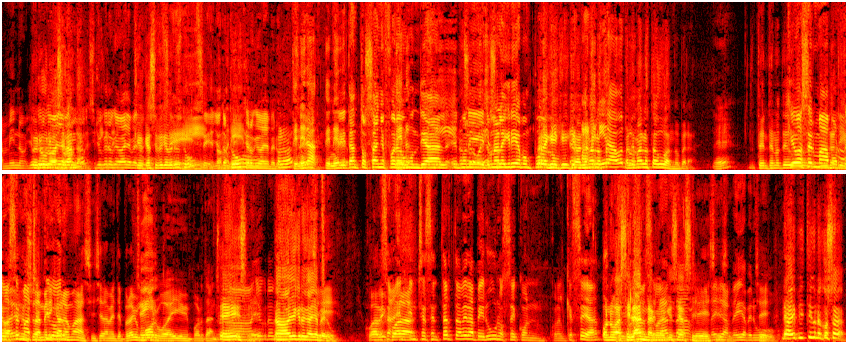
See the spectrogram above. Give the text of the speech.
A mí no. Yo ¿Perú, que Nueva Zelanda? Perú. Yo creo que vaya a ¿Que Perú. clasifique Perú tú? Sí, yo también creo que vaya a Perú. Tener a, tener, tantos años fuera de un mundial, sí, es no bonito, una alegría para un pueblo. Espera, que, que, que Valdemar, lo está, otro- Valdemar lo está dudando, espera. ¿Eh? Te- te noté ¿Qué va a ser más aporte? Va a ser más sudamericano más, sinceramente, pero hay un Sí. morbo ahí importante. Sí, No, sí. yo creo que- No, yo creo que vaya Sí. Perú. Juega O sea, juega- en- entre sentarte a ver a Perú, no sé, con, con el que sea. O Nueva Zelanda, con el que sea, sí. Veía, Sí, sí, sí. veía Perú. Sí. No, una cosa,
